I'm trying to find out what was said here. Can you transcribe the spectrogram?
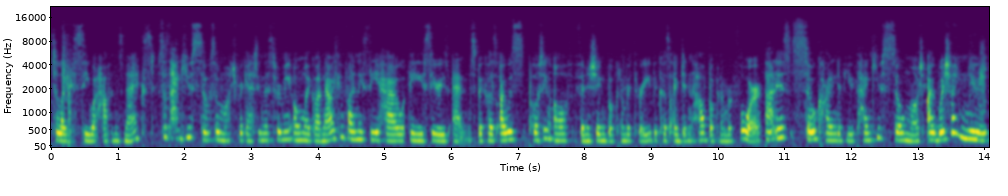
to like see what happens next. So thank you so so much for getting this for me. Oh my god now I can finally see how the series ends because I was putting off finishing book number three because I didn't have book number four. That is so kind of you. Thank you so much. I wish I knew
